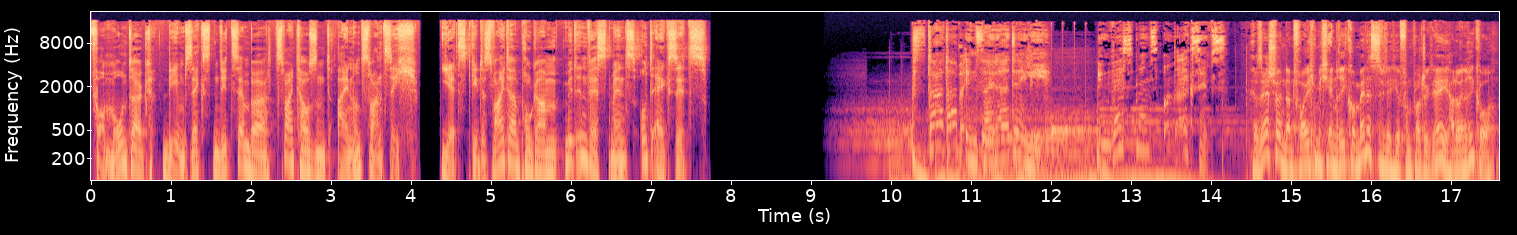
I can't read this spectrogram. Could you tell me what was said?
vom Montag, dem 6. Dezember 2021. Jetzt geht es weiter im Programm mit Investments und Exits. Startup Insider Daily. Investments und Exits. Ja, sehr schön. Dann freue ich mich. Enrico Mendes ist wieder hier von Project A. Hallo Enrico.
